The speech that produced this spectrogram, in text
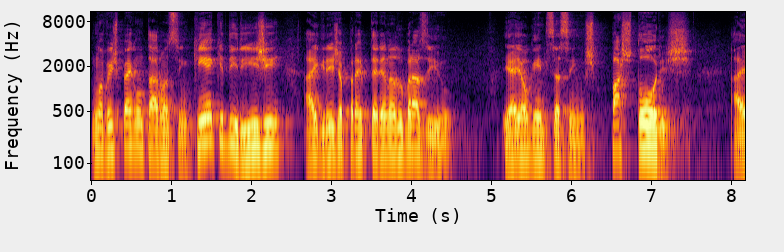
Uma vez perguntaram assim: quem é que dirige a Igreja Presbiteriana do Brasil? E aí alguém disse assim: os pastores. Aí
